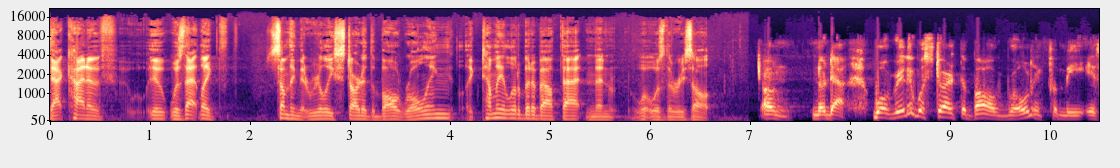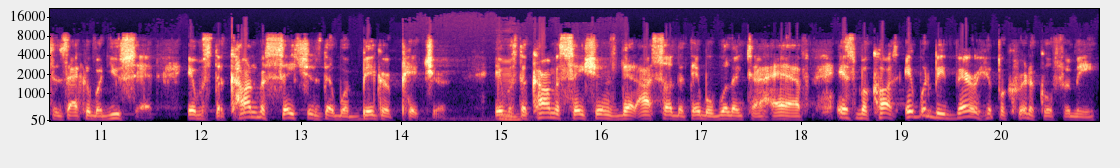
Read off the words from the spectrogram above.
that kind of was that like something that really started the ball rolling? Like, tell me a little bit about that, and then what was the result? Oh, no doubt. Well, really, what started the ball rolling for me is exactly what you said. It was the conversations that were bigger picture. It mm. was the conversations that I saw that they were willing to have. It's because it would be very hypocritical for me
